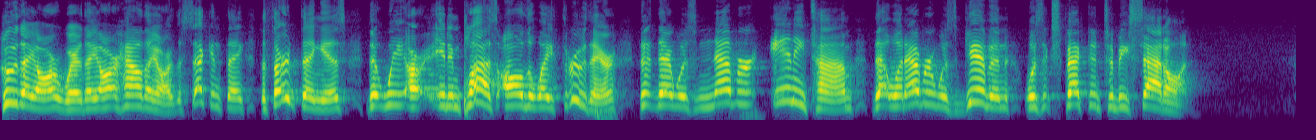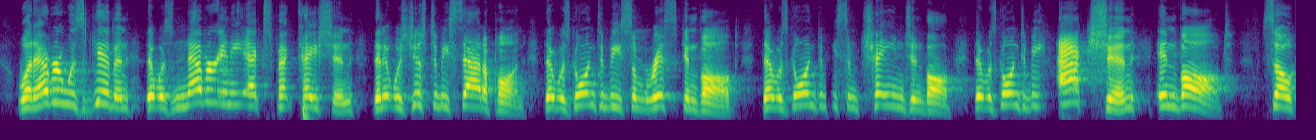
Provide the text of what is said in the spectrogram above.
who they are, where they are, how they are. The second thing, the third thing is that we are, it implies all the way through there that there was never any time that whatever was given was expected to be sat on. Whatever was given, there was never any expectation that it was just to be sat upon. There was going to be some risk involved. There was going to be some change involved. There was going to be action involved. So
